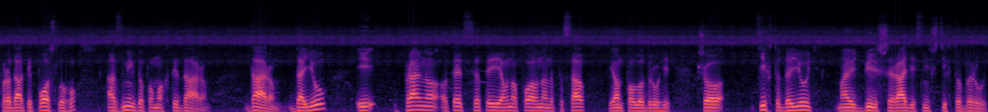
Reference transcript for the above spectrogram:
продати послугу, а зміг допомогти даром. Даром даю. І правильно отець святий Явно Павловна написав, Іван Павло II, що ті, хто дають, мають більше радість, ніж ті, хто беруть.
